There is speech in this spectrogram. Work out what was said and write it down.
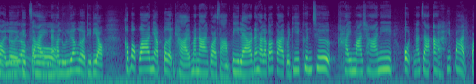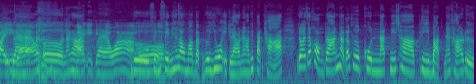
ร่อยเลยรู้เรื่องติดใจนะคะเออรู้เรื่องเลยทีเดียว เขาบอกว่าเนี่ยเปิดขายมานานกว่า 3 ปีแล้วนะคะ แล้วก็กลายเป็นที่ขึ้นชื่อ ใครมาช้านี่อดนะจ๊ะอะพี่ปาดไปไปอีกแล้ว เออนะคะไปอีกแล้วว่าดูเออฟินๆให้เรามาแบบยั่วๆอีกแล้วนะคะพี่ปัดขา โดยเจ้าของร้านค่ะก็คือคุณนัทนิชาพลีบัตรนะคะ หรือ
